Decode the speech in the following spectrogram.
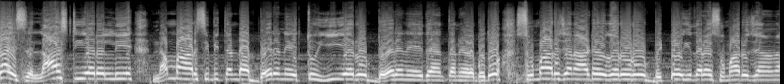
ಗಾಯ್ಸ್ ಲಾಸ್ಟ್ ಇಯರಲ್ಲಿ ನಮ್ಮ ಆರ್ ಸಿ ಬಿ ತಂಡ ಬೇರೆನೇ ಇತ್ತು, ಈ ಇಯರ್ ಬೇರೆನೇ ಇದೆ ಅಂತಲೇ ಹೇಳ್ಬೋದು. ಸುಮಾರು ಜನ ಆಟಗಾರರು ಬಿಟ್ಟೋಗಿದ್ದಾರೆ, ಸುಮಾರು ಜನ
